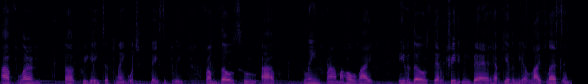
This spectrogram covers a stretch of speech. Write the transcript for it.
I've learned a creative language basically from those who I've gleaned from my whole life. Even those that have treated me bad have given me a life lesson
